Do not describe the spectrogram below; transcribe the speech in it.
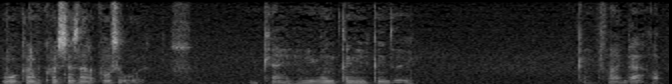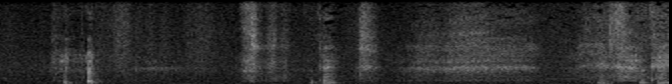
What kind of a question is that? Of course it would. Okay, only one thing you can do. Go find out. Okay. Yeah, okay.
